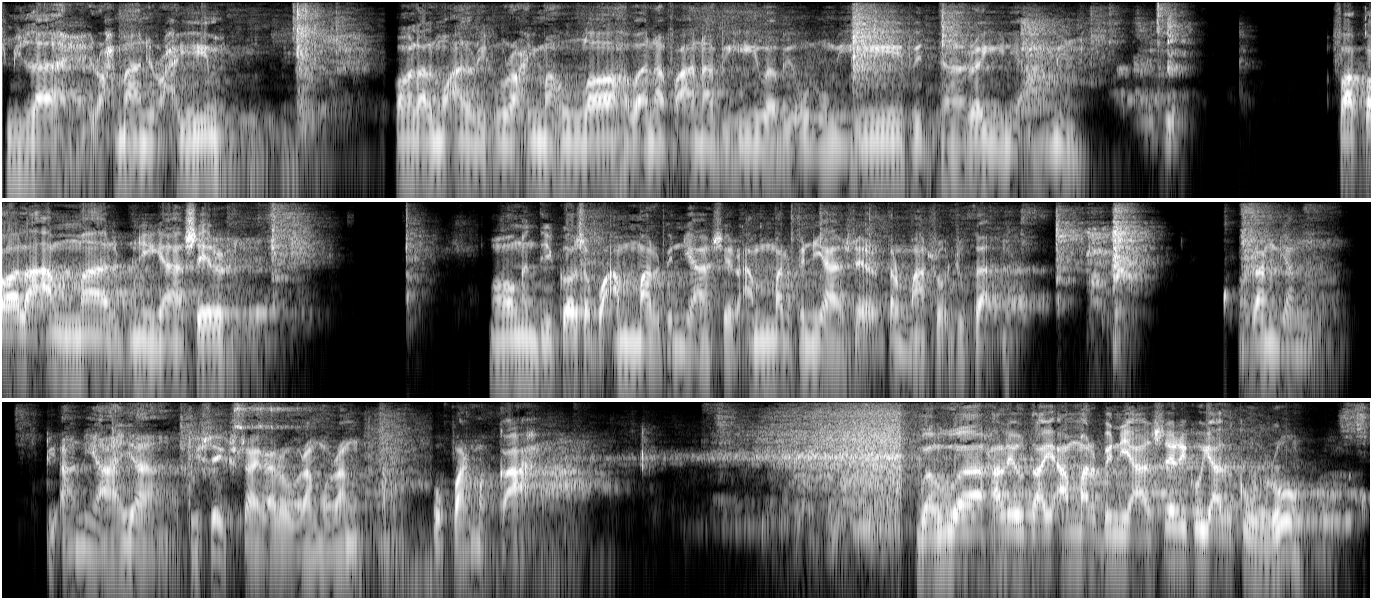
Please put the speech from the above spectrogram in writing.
Bismillahirrahmanirrahim. Qala al-muallif rahimahullah wa nafa'ana bihi wa bi ulumihi fid dharain amin. Faqala Ammar bin Yasir Mau ngendika sapa Ammar bin Yasir. Ammar bin Yasir termasuk juga orang yang dianiaya, disiksa karo orang-orang kufar Mekah. Wa huwa halautai Ammar bin Yasir iku yadhkuru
